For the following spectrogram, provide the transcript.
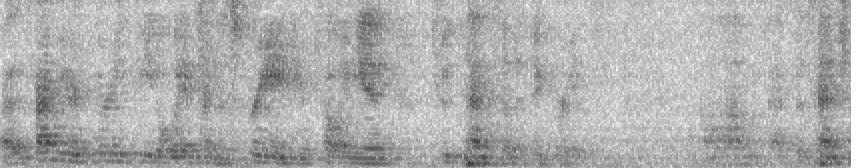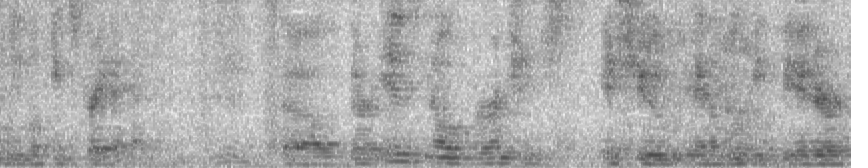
by the time you're 30 feet away from the screen, you're toeing in two-tenths of a degree. Um, that's essentially looking straight ahead. So there is no vergence issue in a movie theater.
